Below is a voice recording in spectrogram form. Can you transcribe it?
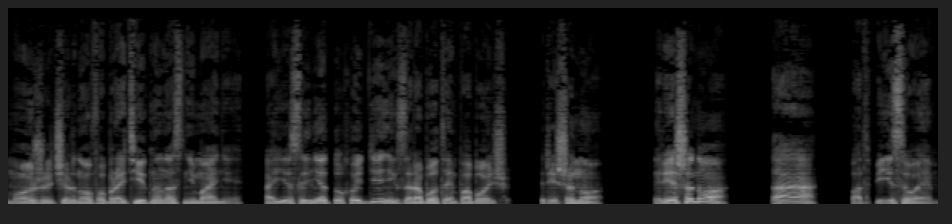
Может, Чернов обратит на нас внимание, а если нет, то хоть денег заработаем побольше. Решено. Решено. Да, подписываем.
